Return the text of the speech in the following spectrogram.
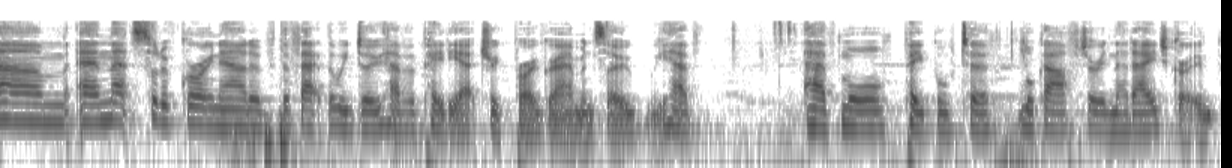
um, and that's sort of grown out of the fact that we do have a paediatric program, and so we have have more people to look after in that age group.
